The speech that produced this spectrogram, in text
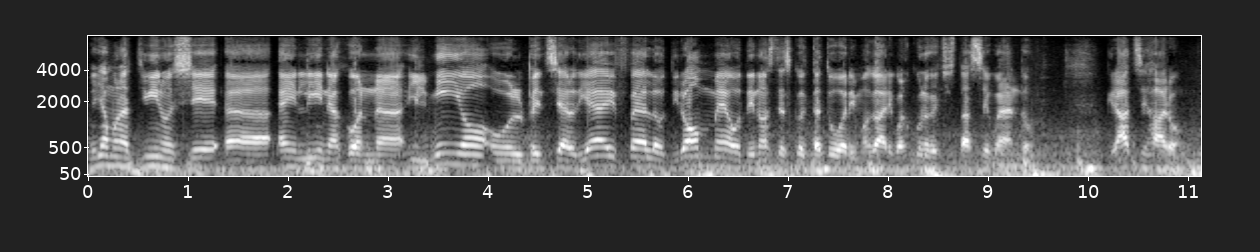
Vediamo un attimino se uh, è in linea con uh, il mio o il pensiero di Eiffel o di Romme o dei nostri ascoltatori, magari qualcuno che ci sta seguendo. Grazie caro.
